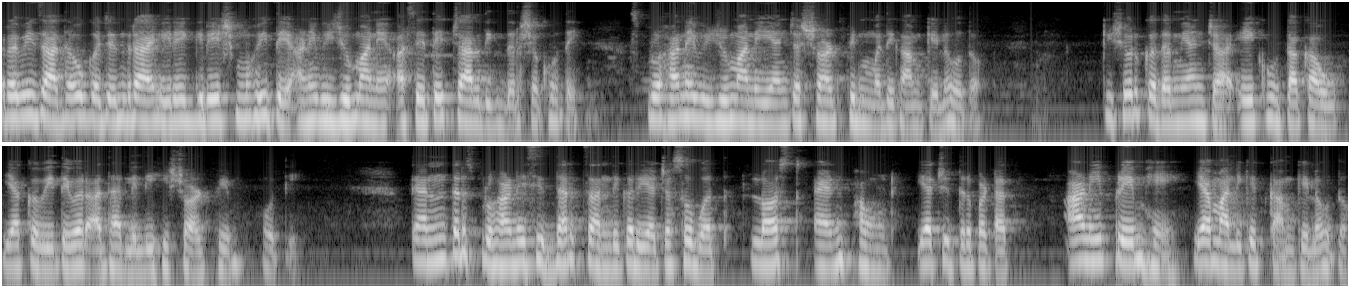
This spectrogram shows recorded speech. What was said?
रवी जाधव गजेंद्र आहिरे गिरीश मोहिते आणि विजू माने असे ते चार दिग्दर्शक होते. स्पृहाने विजू माने यांच्या शॉर्ट फिल्ममध्ये काम केलं होतं. किशोर कदम यांच्या एक होता काऊ या कवितेवर आधारलेली ही शॉर्ट फिल्म होती. त्यानंतर स्पृहाने सिद्धार्थ चांदेकर याच्यासोबत लॉस्ट अँड फाउंड या चित्रपटात आणि प्रेम हे या मालिकेत काम केलं होतं.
